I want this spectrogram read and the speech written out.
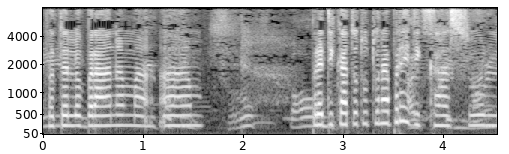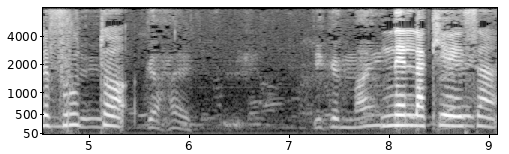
Fratello Branham ha predicato tutta una predica sul frutto nella Chiesa.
